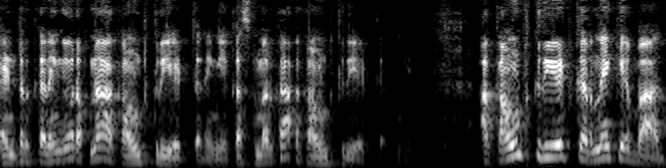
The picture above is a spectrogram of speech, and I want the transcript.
एंटर करेंगे और अपना अकाउंट क्रिएट करेंगे। कस्टमर का अकाउंट क्रिएट करेंगे। अकाउंट क्रिएट करने के बाद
